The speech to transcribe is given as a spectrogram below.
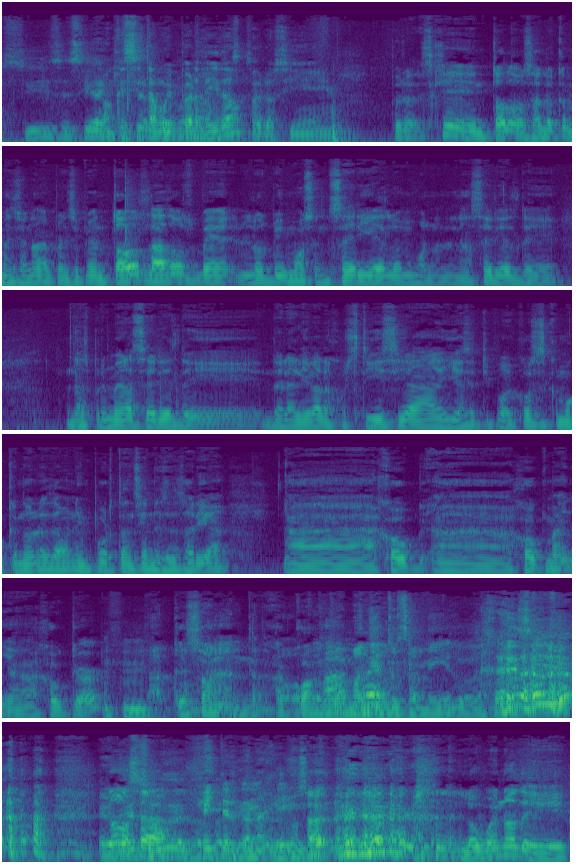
Sí, sí, sí. aquí Aunque sí está muy perdido, pero sí. Pero es que en todo, o sea, lo que mencionaba al principio, en todos lados ve, los vimos en series, bueno, en las series de, las primeras series de, de la Liga de la Justicia y ese tipo de cosas, como que no le daban importancia necesaria a, Hawk, a Hawkman y a Hawker. Ujú. Aquaman, que son tampoco, Aquaman, Aquaman bueno. y tus amigos. No, o sea, haters gonna amigos. hate. O sea, lo bueno de,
